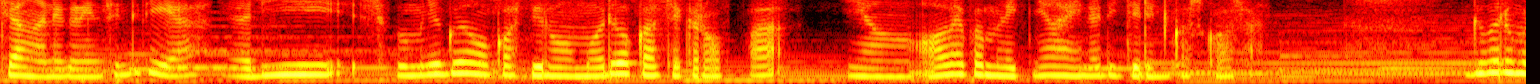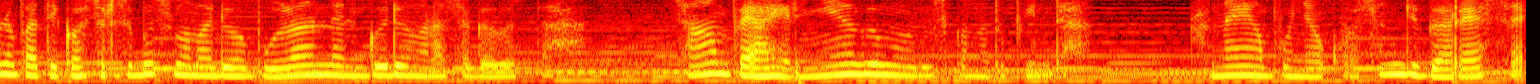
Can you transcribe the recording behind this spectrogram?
Jangan dengerin sendiri ya. Jadi sebelumnya gue ngekos di rumah model kelas Eropa Yang oleh pemiliknya akhirnya dijadiin kos-kosan. Gue baru menempati kos tersebut selama dua bulan dan gue udah ngerasa gak betah. Sampai akhirnya gue memutuskan untuk pindah. Karena yang punya kosan juga rese.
